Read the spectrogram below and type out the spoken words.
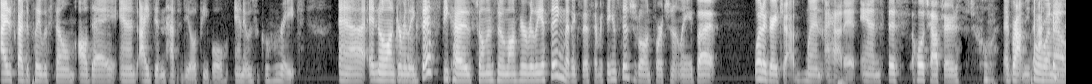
I just got to play with film all day and I didn't have to deal with people. And it was great. Uh, it no longer really exists because film is no longer really a thing that exists. Everything is digital, unfortunately. But what a great job when I had it. And this whole chapter just it brought me back. Pour one out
